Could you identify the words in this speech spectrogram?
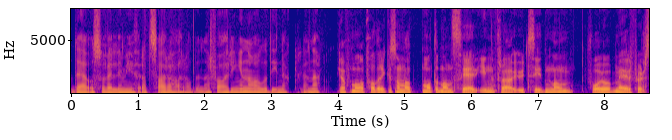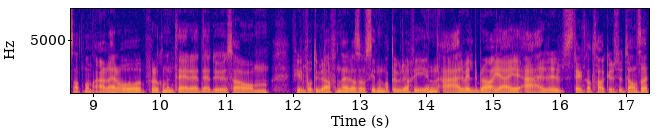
Og det er også veldig mye for at Sara har all den erfaringen og alle de nøklene. Ja, for man oppfatter det ikke som at måte, man ser inn fra utsiden. Man får jo mer følelsen at man er der. Og for å kommentere det du sa om filmfotografen, altså cinematografien er veldig bra. Jeg er strengt tatt har.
